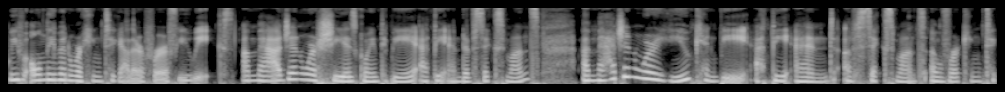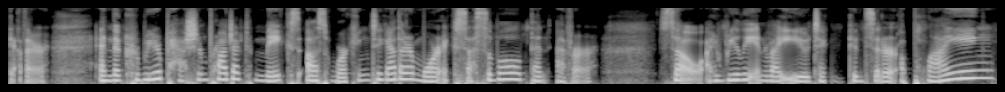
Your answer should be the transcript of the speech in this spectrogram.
we've only been working together for a few weeks. Imagine where she is going to be at the end of six months. Imagine where you can be at the end of six months of working together. And the Career Passion Project makes us working together more accessible than ever. So I really invite you to consider applying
